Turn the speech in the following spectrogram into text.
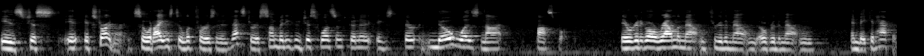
is just extraordinary. So what I used to look for as an investor is somebody who just wasn't going to. There, no was not possible. They were going to go around the mountain, through the mountain, over the mountain, and make it happen,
